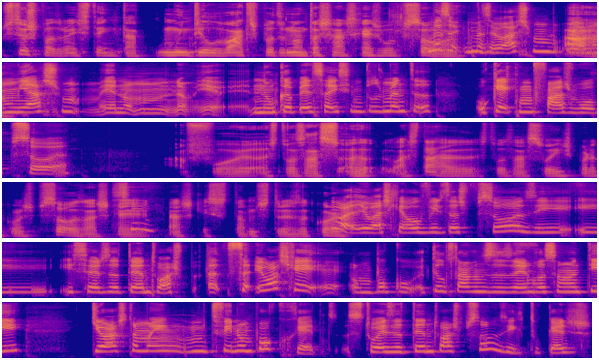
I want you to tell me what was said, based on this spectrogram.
os teus padrões têm que estar muito elevados para tu não te achares que és boa pessoa. Mas, mas eu acho eu Ah. não me acho. Eu, não, não- eu nunca pensei simplesmente o que é que me faz boa pessoa. Ah, Foi as tuas aço- ah, lá está, as tuas ações para com as pessoas. Acho que, é, acho que isso estamos os três de Eu, acordo. eu acho que é ouvir as pessoas e, e, e seres atento às. a- se- Eu acho que é é um pouco aquilo que estávamos a dizer em relação a ti, que eu acho também me define um pouco, que é se tu és atento às pessoas e que tu queres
